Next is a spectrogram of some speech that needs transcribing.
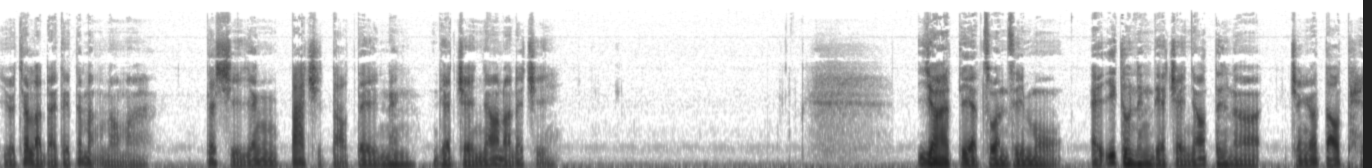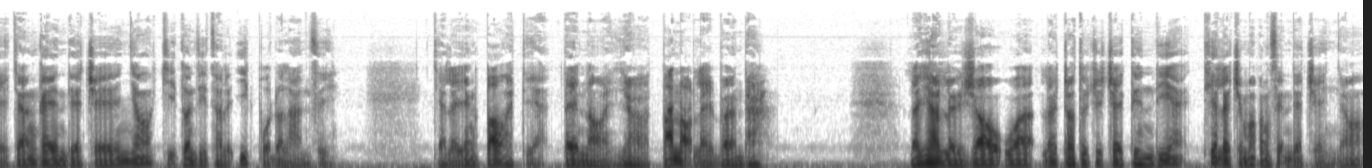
yêu cho là đại tế tới mạng nó mà. Thế chỉ những bắt chỉ tàu tê nâng địa chế nhau nó đấy chỉ giờ địa chuẩn gì mù ấy ít tu nâng địa chế nhau từ nó chẳng yếu tao thể chẳng gây để chế nhó kỹ tuần gì thật là ít bộ đồ làm gì. Chả bao hạt tiệt tên nọ giờ ba nọ lại bơn ta là giờ lời rau và lời cho tụi chị chạy tin đi thiết là chỉ mất bằng diện để chế nhó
